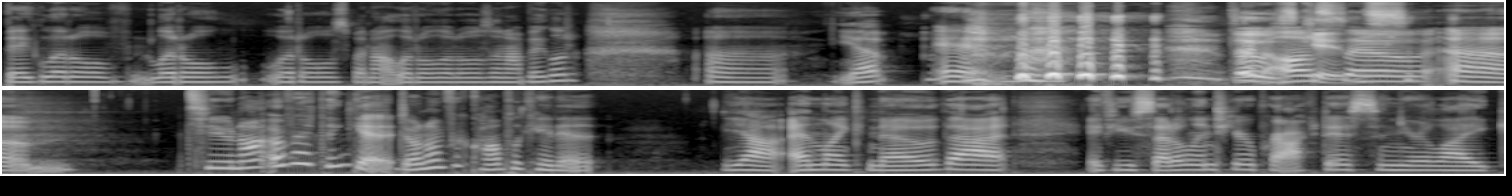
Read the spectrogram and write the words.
big little, little littles, but not little littles and not big little. Uh, Yep. and, but Those also kids. um, to not overthink it. Don't overcomplicate it. Yeah, and like know that if you settle into your practice and you're like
